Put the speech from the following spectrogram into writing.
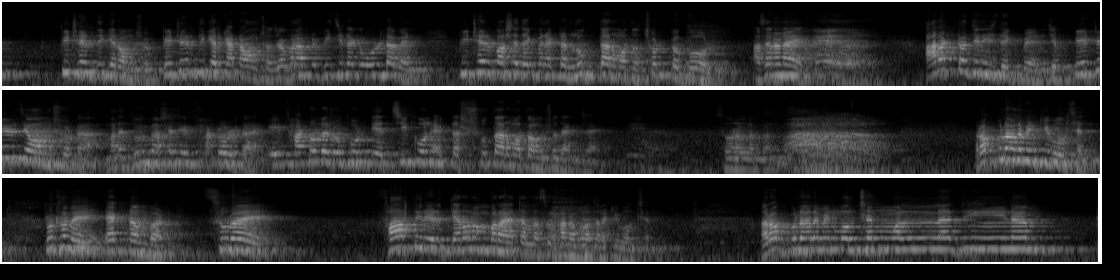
পিঠের দিকের অংশ। পেটের দিকের কাটা অংশ, যখন আপনি বিচিটাকে উল্টাবেন, পিঠের পাশে দেখবেন একটা নুক্তার মতো ছোট্ট গোল। আছে না নাই? আরেকটা জিনিস দেখবেন যে পেটের যে অংশটা মানে দুই পাশে যে ফাটলটা, এই ফাটলের উপর দিয়ে চিকন একটা সুতার মতো অংশ দেখা যায়। রব্বুল আলমিন কি বলছেন? প্রথমে এক নম্বর সুরায় ফাতিরের তেরো নম্বর আয়াত আল্লাহ ওয়া কি বলছেন? রব্বুল আলমিন বলছেন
